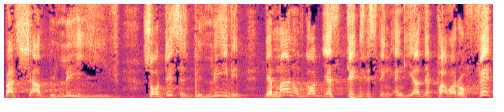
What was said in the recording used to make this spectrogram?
but shall believe. So this is believing. The man of God just takes this thing and he has the power of faith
